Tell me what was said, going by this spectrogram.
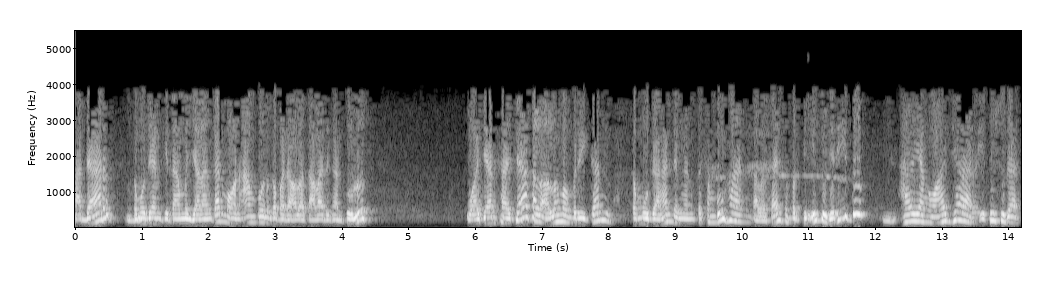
sadar, kemudian kita menjalankan mohon ampun kepada Allah Ta'ala dengan tulus, wajar saja kalau Allah memberikan kemudahan dengan kesembuhan. Kalau saya seperti itu. Jadi itu hal yang wajar. Itu sudah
